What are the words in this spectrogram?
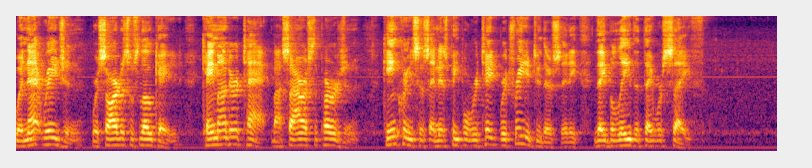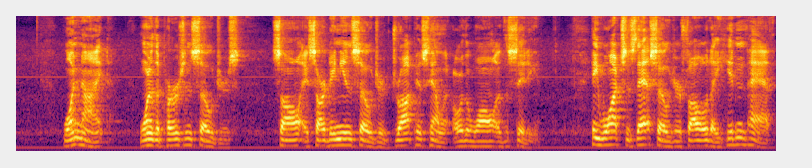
When that region where Sardis was located came under attack by Cyrus the Persian, King Croesus and his people retreated to their city. They believed that they were safe. One night, one of the Persian soldiers saw a Sardinian soldier drop his helmet over the wall of the city. He watched as that soldier followed a hidden path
